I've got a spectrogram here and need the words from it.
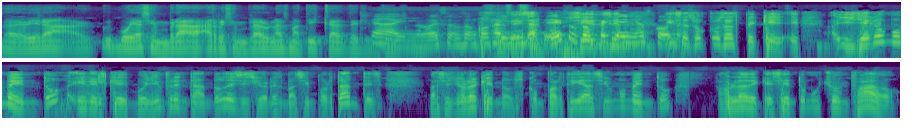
la de voy a sembrar, a resembrar unas maticas del. Ay, no, esas son cosas lindas. Esas son pequeñas cosas. Esas son cosas pequeñas. Eh, y llega un momento en el que voy enfrentando decisiones más importantes. La señora que nos compartía hace un momento habla de que siento mucho enfado.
